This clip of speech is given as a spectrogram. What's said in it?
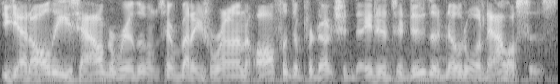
You got all these algorithms everybody's run off of the production data to do the nodal analysis.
